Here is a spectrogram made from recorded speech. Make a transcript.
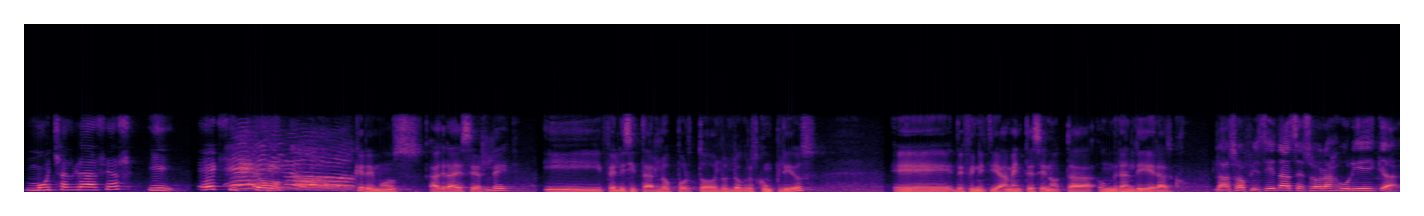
Muchas gracias y éxito. Queremos agradecerle y felicitarlo por todos los logros cumplidos. Eh, definitivamente se nota un gran liderazgo. Las oficinas asesoras jurídicas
